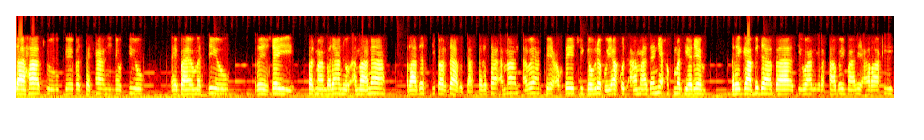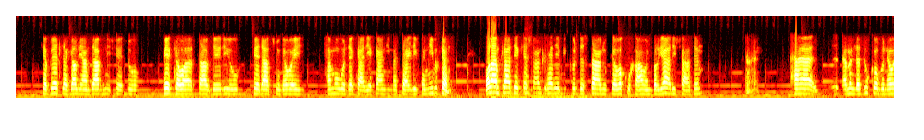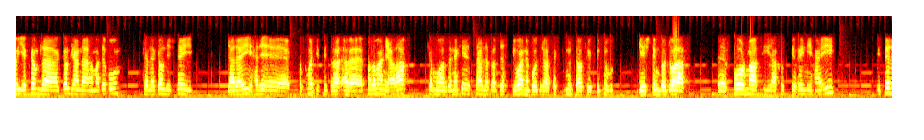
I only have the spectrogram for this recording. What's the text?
داهات و گرێبەستەکانی نەوتی و بایۆمەتری و ڕێژەی فەرمانبەران و ئەمانە ڕادستی بەغدا بکات سەرەتا ئەمان ئەوەیان پێ عقدەیەکی گەورە بوو یاخود ئامادەنی حکوومەت یارێم ڕێگا بدا بە دیوانی ڕقابەی مالی عراقی کە بێت لەگەڵ یان دابنیشێت و پێکەوە چاودێری و پێداچوونەوەی هەموو وردەکاریەکانی مەسایلی فەنی بکەن بەڵام کاتێک کە شاندی هەرێمی کوردستان و کە وەکو خاون بڕیاری شاتن ئەمن لە دوو کۆبوونەوە یەکەم لە گەڵیانە ئامادە بووم کە لەگەڵ لیژنەی دارایی حکوومەتی پەڵەمانی عێراق کە موازنەکە ئێستا لە بەردەستیوانە بۆ دراسەکردن و تاوتێکردن و گەشتن بە دوا فۆرماتی یاخودسیغی نهایی ئیتر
